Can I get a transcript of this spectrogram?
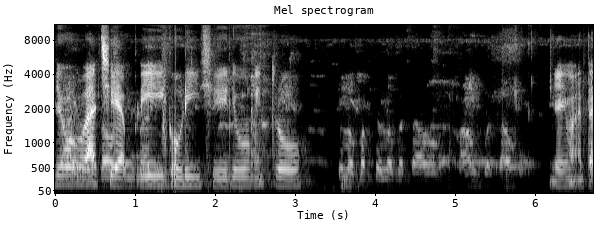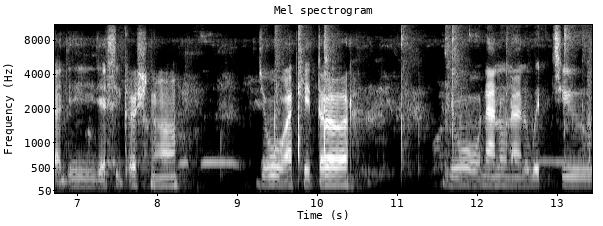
જો આ છે આપણી ઘોડી છે જો મિત્રો. જય માતાજી જય શ્રી કૃષ્ણ. જો આ ખેતર જો નાનું નાનું બચ્ચું.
